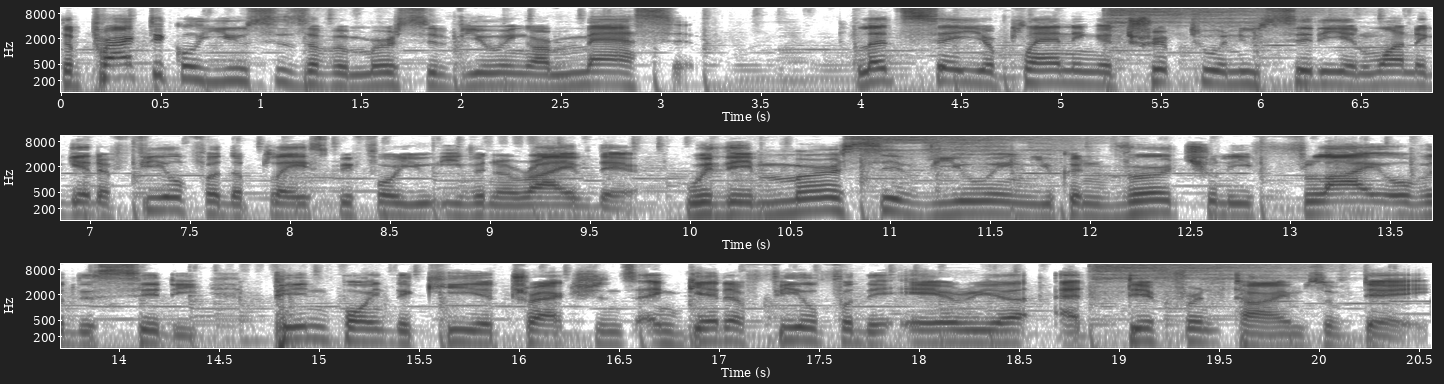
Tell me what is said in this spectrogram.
The practical uses of immersive viewing are massive. Let's say you're planning a trip to a new city and want to get a feel for the place before you even arrive there. With immersive viewing, you can virtually fly over the city, pinpoint the key attractions, and get a feel for the area at different times of day.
